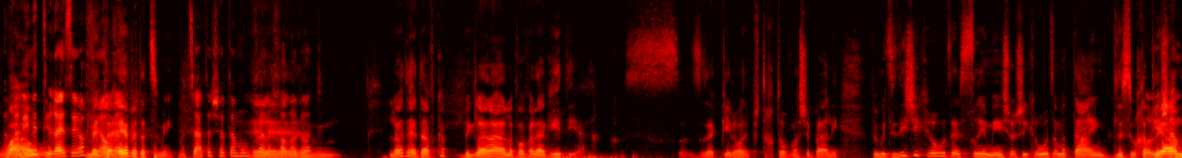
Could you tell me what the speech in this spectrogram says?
וואו. אבל הנה, תראה איזה יופי. מתעב את עצמי. מצאת שאתה מומחה לחרדות. לא יודע, דווקא בגלל לבוא ולהגיד, אז זה כאילו, אני פשוט אכתוב מה שבא לי. ומצידי שיקראו את זה 20 איש, או שיקראו את זה 200, לשמחתי... או לשם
